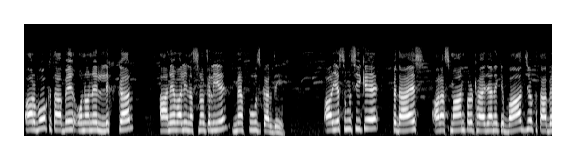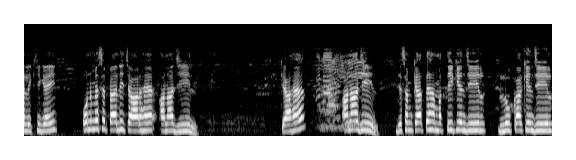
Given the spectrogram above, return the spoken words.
और वो किताबें उन्होंने लिखकर आने वाली नस्लों के लिए महफूज कर दी। और यसु मसीह के पैदाइश और आसमान पर उठाए जाने के बाद जो किताबें लिखी गईं, उनमें से पहली चार हैं अनाजील। क्या है? अनाजील, जिसे हम कहते हैं मत्ती की अंजील, लूका की अंजील,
